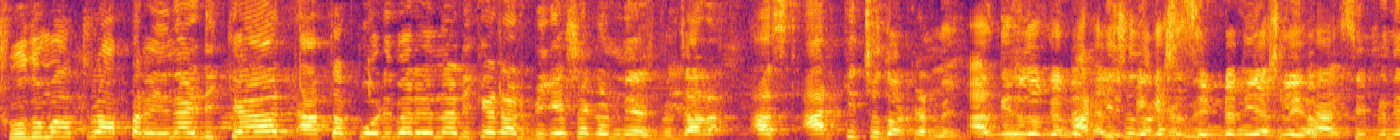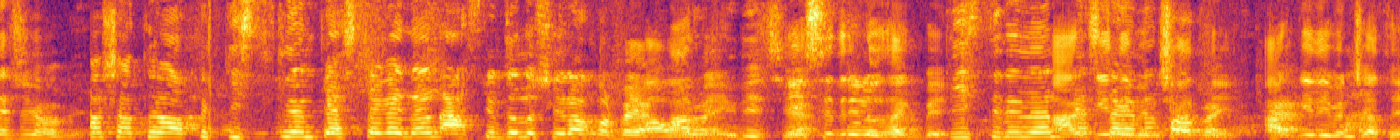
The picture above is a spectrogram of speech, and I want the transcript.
শুধুমাত্র আপনার এনআইডি কার্ড আপনার পরিবারের এনআইডি কার্ড আর বিকাশ অ্যাকাউন্ট নিয়ে আসবেন। যারা আর কিছু দরকার নেই। আর কিছু দরকার নেই। কিছু দরকার সিমটা নিয়ে আসলেই হবে। হ্যাঁ সিমটা নিয়ে আসলেই হবে। তার সাথে আপনি কিস্তি নেন ক্যাশ টাকায় নেন আজকের জন্য সেরা অফার ভাই bank, দিয়ে দিয়েছি হ্যাঁ। কিস্তিতে নিলেও থাকবে। কিস্তিতে নেন আর ক্যাশ কি টাকা নেন সাথে? আর কি দিবেন সাথে?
